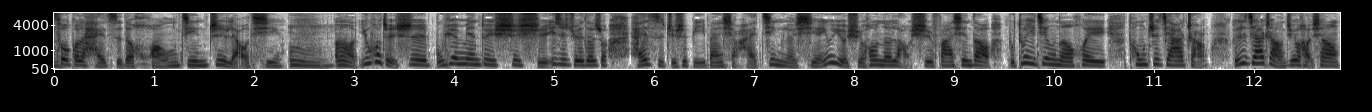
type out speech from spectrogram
错过了孩子的黄金治疗期。嗯嗯，又或者是不愿面对事实，一直觉得说孩子只是比一般小孩近了些。因为有时候呢，老师发现到不对劲呢，会通知家长，可是家长就好像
